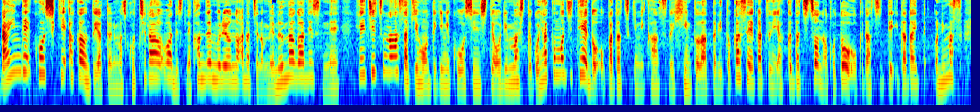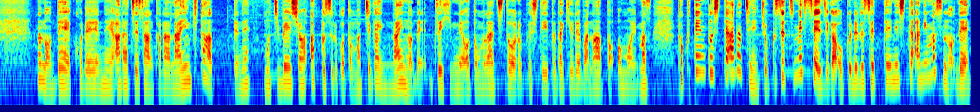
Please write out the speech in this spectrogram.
LINE で公式アカウントやっております。こちらはですね、完全無料の嵐のメルマガですね。平日の朝基本的に更新しておりまして、500文字程度お片付きに関するヒントだったりとか、生活に役立ちそうなことを送らせていただいております。なので、これね、荒地さんから LINE 来たってね、モチベーションアップすること間違いないので、ぜひね、お友達登録していただければなと思います。特典として荒地に直接メッセージが送れる設定にしてありますので、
